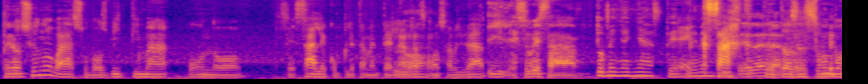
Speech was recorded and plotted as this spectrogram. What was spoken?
Pero si uno va a su voz víctima, uno se sale completamente de la responsabilidad. Y le subes a, tú me engañaste. Exacto. Entonces uno,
